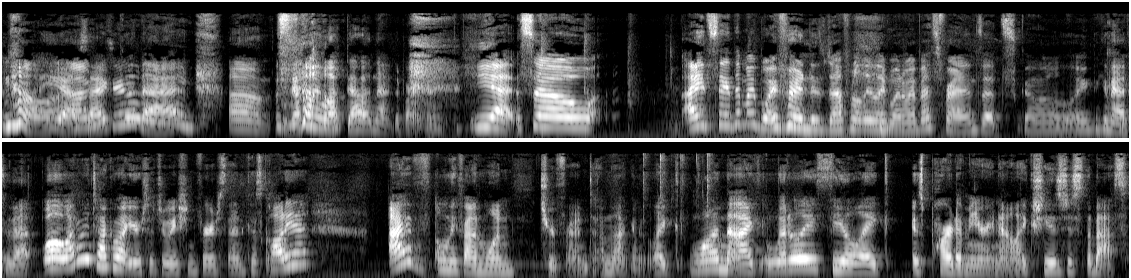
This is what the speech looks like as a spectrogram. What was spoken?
no. Yes, I'm I agree with that. Um, You definitely lucked out in that department. yeah. So I'd say that my boyfriend is definitely like one of my best friends. That's a little like You can add to that. Well, why don't we talk about your situation first then? Because Claudia, I've only found one true friend. I'm not gonna like one that I literally feel like is part of me right now. Like she is just the best.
